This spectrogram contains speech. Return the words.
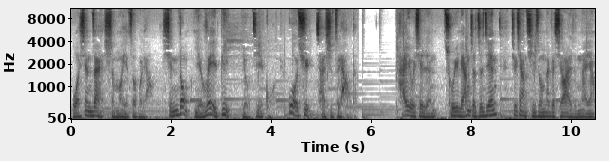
我现在什么也做不了，行动也未必有结果，过去才是最好的。还有一些人处于两者之间，就像其中那个小矮人那样，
